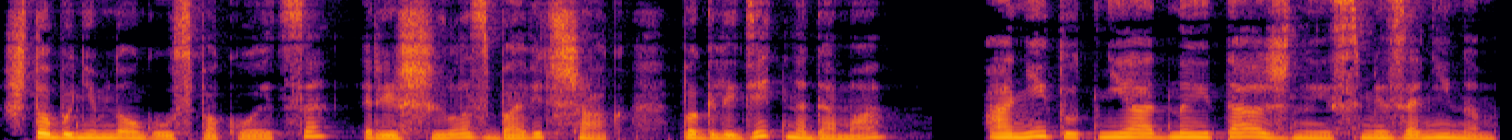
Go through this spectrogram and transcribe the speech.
Чтобы немного успокоиться, решила сбавить шаг, поглядеть на дома, они тут не одноэтажные с мезонином,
